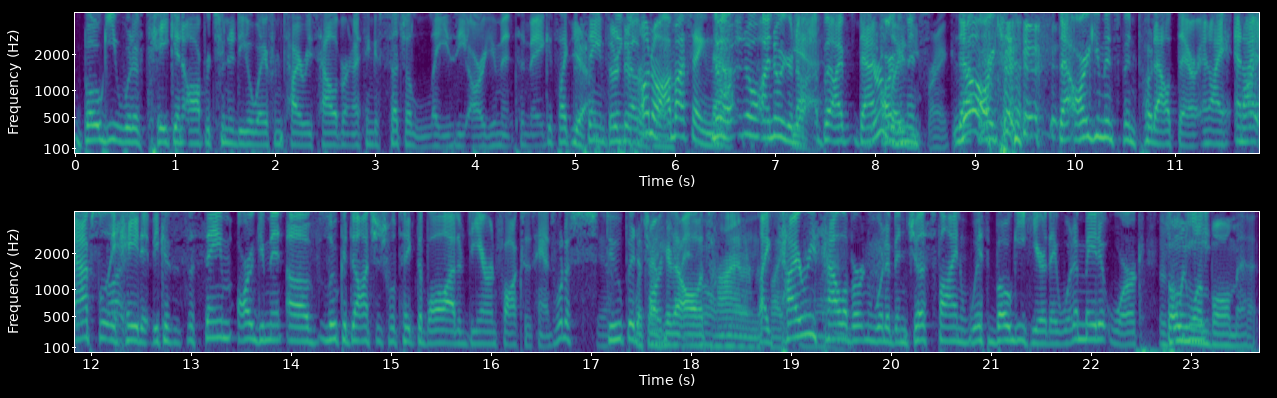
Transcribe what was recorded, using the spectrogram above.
Bogey would have taken opportunity away from Tyrese Halliburton, I think, is such a lazy argument to make. It's like the Yeah, same thing. Of, Oh no, I'm not saying no, that. no, I know you're Yeah. not, but I've, that You're lazy, Frank. that, No. argu- that argument's been put out there, and I and I absolutely right. hate it because it's the same argument of Luka Doncic will take the ball out of De'Aaron Fox's hands. What a stupid Which I hear that all the time. and I'm Like Tyrese man. Halliburton would have been just fine with Bogey here. They would have made it work. There's Bogey, only one ball, Matt.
